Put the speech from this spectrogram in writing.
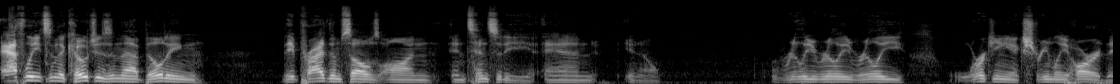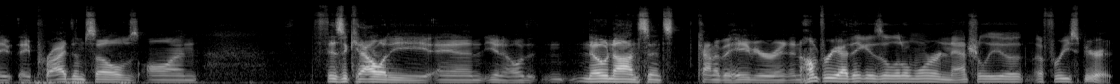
athletes and the coaches in that building they pride themselves on intensity and you know really really really working extremely hard they they pride themselves on physicality and you know no nonsense kind of behavior. And, and Humphrey I think is a little more naturally a, a free spirit.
